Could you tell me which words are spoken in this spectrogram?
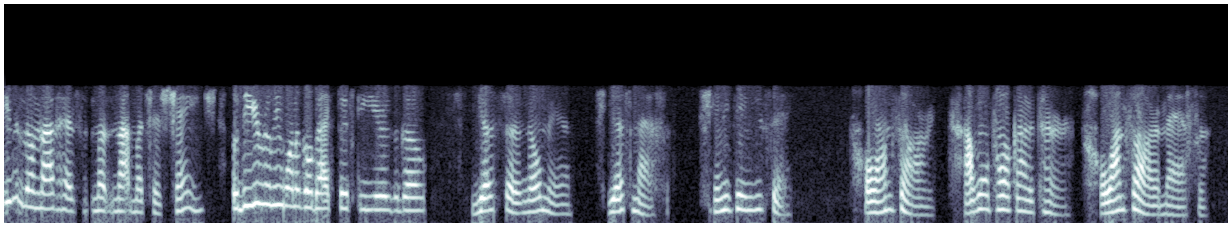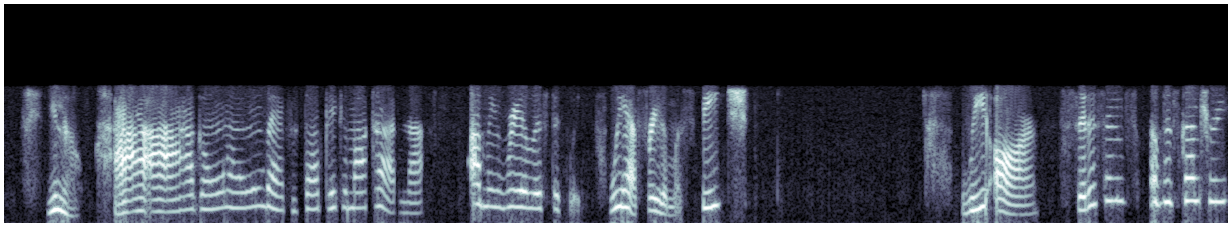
Even though not has not much has changed, but do you really want to go back 50 years ago? Yes, sir. No, ma'am. Yes, master. Anything you say. Oh, I'm sorry. I won't talk out of turn. Oh, I'm sorry, master. You know, I I, I go on back and start picking my cotton now. I mean, realistically, we have freedom of speech. We are citizens of this country.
